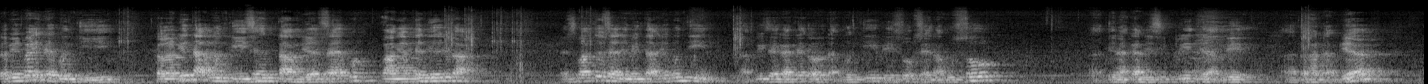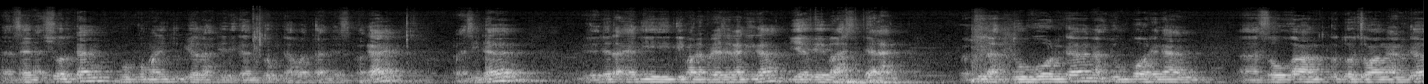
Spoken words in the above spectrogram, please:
lebih baik dia berhenti. Kalau dia tak berhenti, saya hentam dia, saya pun perangatkan dia juga. Dan sebab tu saya diminta dia berhenti. Tapi saya kata kalau tak berhenti, besok saya nak usul uh, tindakan disiplin dia ambil uh, terhadap dia dan saya nak syorkan hukuman itu biarlah dia digantung jawatan dia sebagai presiden. Bila dia tak jadi timbalan presiden lagi kan, dia bebas jalan. Bila turun ke nak jumpa dengan uh, seorang ketua cawangan ke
